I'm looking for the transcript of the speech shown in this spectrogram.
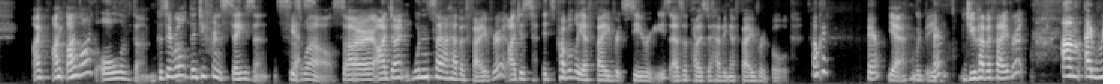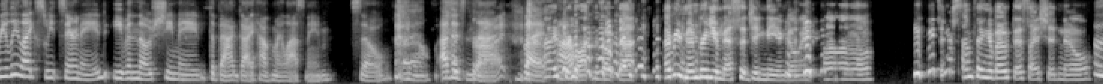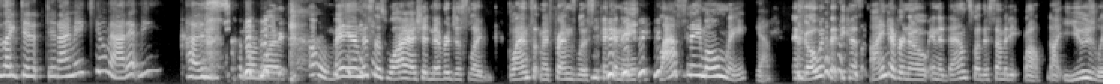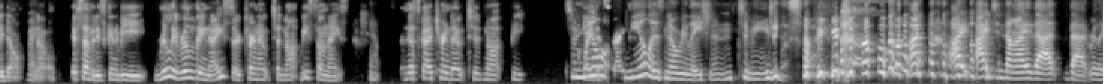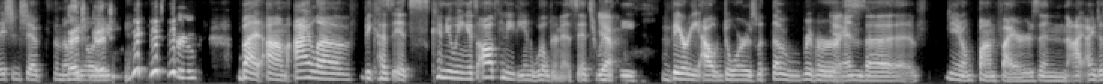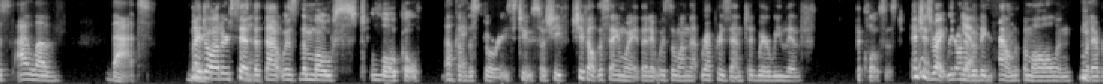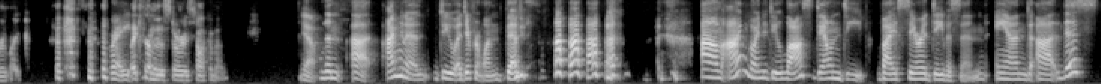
I, I, I like all of them because they're all they're different seasons yes. as well. So I don't wouldn't say I have a favorite. I just it's probably a favorite series as opposed to having a favorite book. Okay. Fair. Yeah, would be. Fair. Do you have a favorite? Um, I really like Sweet Serenade, even though she made the bad guy have my last name. So, you know, other than that, but I'd um, forgotten about that. I remember you messaging me and going, "Oh, is there something about this I should know?" I was like, did did I make you mad at me? Because I'm like, "Oh man, this is why I should never just like glance at my friends list, pick a name, last name only, Yeah. and go with it." Because I never know in advance whether somebody, well, not usually don't Right. know if somebody's going to be really, really nice or turn out to not be so nice. Yeah. And this guy turned out to not be so Neil nice. Neil is no relation to me. So, you know, I, I I deny that that relationship familially. true. But um, I love because it's canoeing. It's all Canadian wilderness. It's Yeah. really very outdoors with the river Yes. and the you know bonfires, and I I just I love that. My daughter said Yeah. that that was the most local Okay. of the stories too. So she she felt the same way that it was the one that represented where we live the closest. And she's right. We don't have a big town with a mall and whatever like Right. like some of the stories talk about. Yeah. then uh i'm gonna do a different one then um i'm going to do lost down deep by sara davison and uh this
